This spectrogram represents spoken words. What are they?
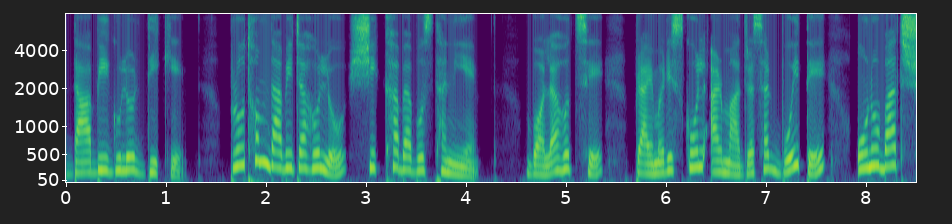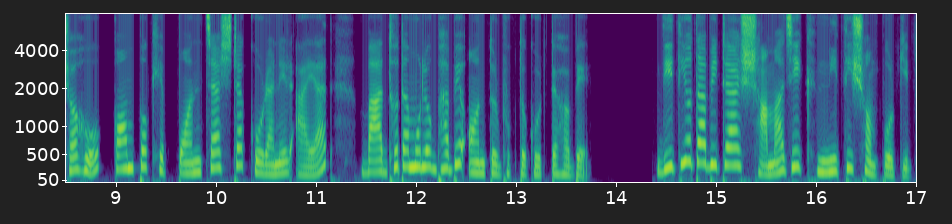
দাবিগুলোর দিকে। প্রথম দাবিটা হল শিক্ষা ব্যবস্থা নিয়ে। বলা হচ্ছে, প্রাইমারি স্কুল আর মাদ্রাসার বইতে অনুবাদ সহ কমপক্ষে পঞ্চাশটা কোরআনের আয়াত বাধ্যতামূলকভাবে অন্তর্ভুক্ত করতে হবে। দ্বিতীয় দাবিটা সামাজিক নীতি সম্পর্কিত।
